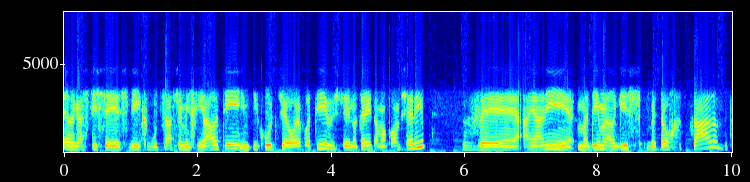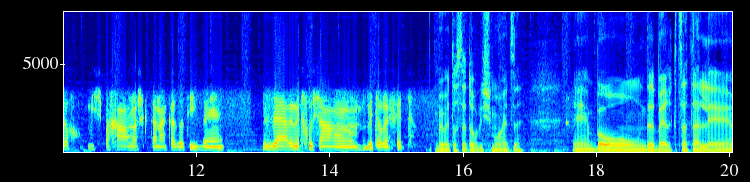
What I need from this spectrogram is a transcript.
הרגשתי שיש לי קבוצה שמכילה אותי, עם פיקוד שאוהב אותי ושנותן לי את המקום שלי. והיה לי מדהים להרגיש בתוך צה"ל, בתוך משפחה ממש קטנה כזאת, וזה היה באמת תחושה מטורפת. באמת עושה טוב לשמוע את זה. אה, בואו נדבר קצת על, אה,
